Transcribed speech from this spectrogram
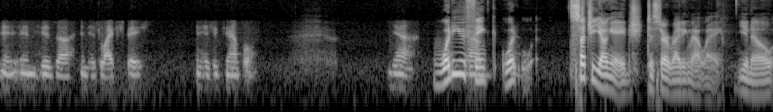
in, in his uh, in his life space, in his example. Yeah. What do you um, think? What such a young age to start writing that way? You know,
